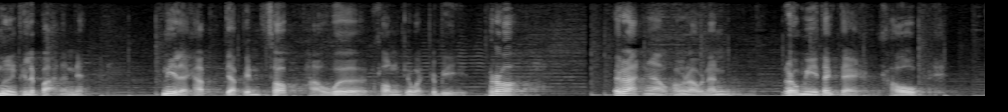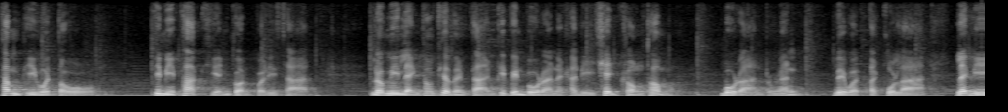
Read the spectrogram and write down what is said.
เมืองศิลปะนั้นเนี่ยนี่แหละครับจะเป็นซอฟต์พาวเวอร์ของจังหวัดกระบี่เพราะรากเหง้าของเรานั้น เรามีตั้งแต่เขาถ้ำผีหัวโต ที่มีภาพเขียนก่อนประวัติศาสตร์ เรามีแหล่งท่องเที่ยวต่างๆ ที่เป็นโบราณคดี เช่นคลองท่อมโบราณตรงนั้น เรียกว่าตะโกลา และมี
